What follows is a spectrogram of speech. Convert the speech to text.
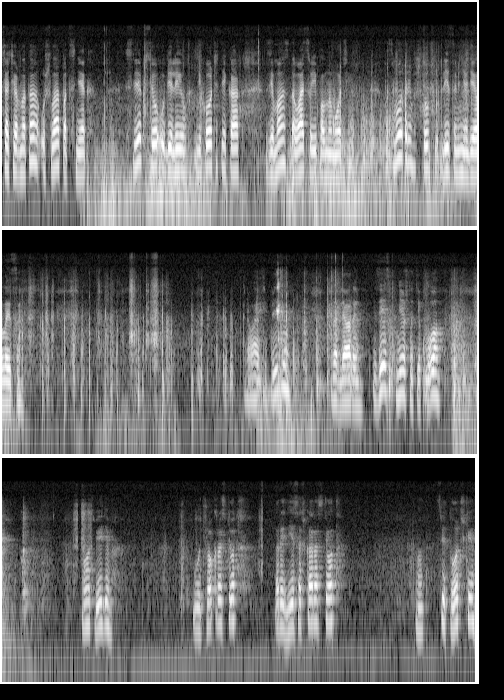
Вся чернота ушла под снег. Снег все убелил, не хочет никак зима сдавать свои полномочия. Посмотрим, что в теплице меня делается. Открываем теплицу, заглядываем. Здесь, конечно, тепло. Вот видим, лучок растет, редисочка растет. Вот, цветочки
